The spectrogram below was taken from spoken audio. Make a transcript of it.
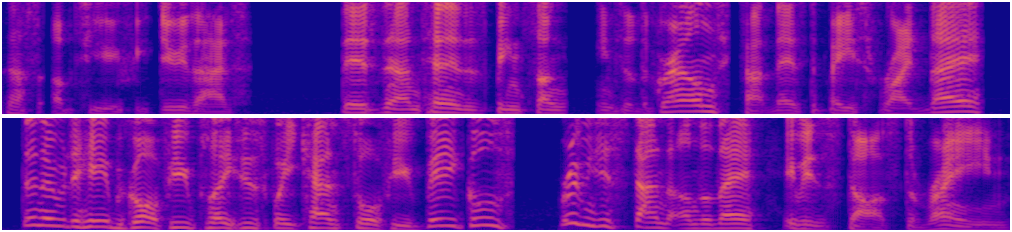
That's up to you if you do that. There's an antenna that's been sunk into the ground, in fact there's the base right there. Then over to here we've got a few places where you can store a few vehicles, or even just stand under there if it starts to rain.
